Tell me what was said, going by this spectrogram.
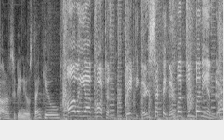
Dollar city news. Thank you Aalaya cotton வேட்டிகள் சட்டைகள் மற்றும் பனியன்கள்.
